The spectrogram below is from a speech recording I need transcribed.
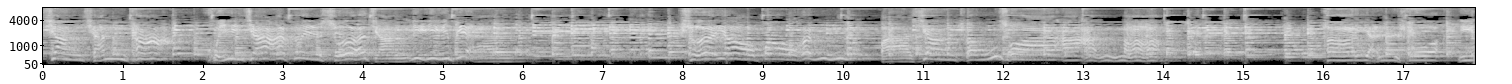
向前他回家对蛇讲一遍，蛇要报恩把相成全呐、他言说：“你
